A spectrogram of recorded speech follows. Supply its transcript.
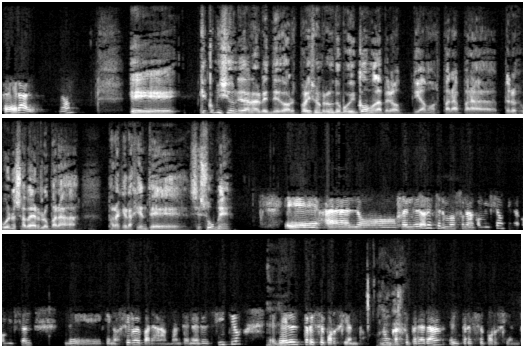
federal, ¿no? Eh, ¿Qué comisión le dan al vendedor? Por eso me pregunto un poco incómoda, pero digamos, para, para, pero es bueno saberlo para, para que la gente se sume. Eh, a los vendedores tenemos una comisión, que es la comisión de, que nos sirve para mantener el sitio, del 13%. Nunca superará el 13%.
